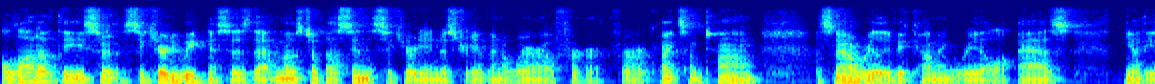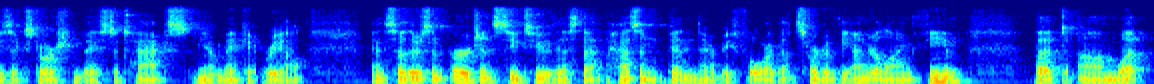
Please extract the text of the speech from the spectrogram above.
a lot of the security weaknesses that most of us in the security industry have been aware of for, for quite some time. It's now really becoming real as you know these extortion-based attacks you know make it real. And so there's an urgency to this that hasn't been there before. That's sort of the underlying theme. But um, what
